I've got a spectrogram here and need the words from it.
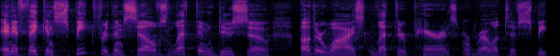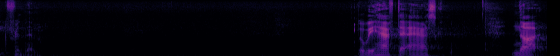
and if they can speak for themselves, let them do so. Otherwise, let their parents or relatives speak for them. But we have to ask not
